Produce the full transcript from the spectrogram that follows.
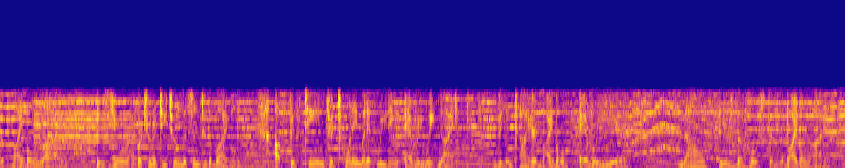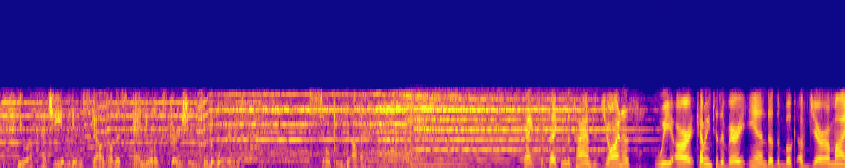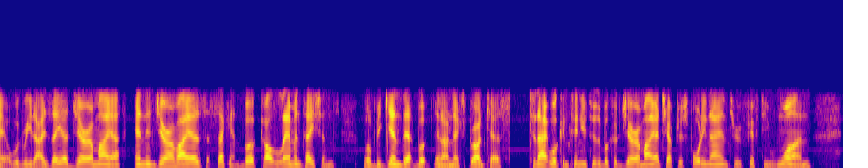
The Bible Live is your opportunity to listen to the Bible, a 15 to 20 minute reading every weeknight, the entire Bible every year. Now, here's the host of the Bible Live, your Apache Indian scout on this annual excursion through the Word, Soapy Dollar. Thanks for taking the time to join us. We are coming to the very end of the book of Jeremiah. We'll read Isaiah, Jeremiah, and then Jeremiah's second book called Lamentations. We'll begin that book in our next broadcast. Tonight we'll continue through the book of Jeremiah, chapters 49 through 51.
